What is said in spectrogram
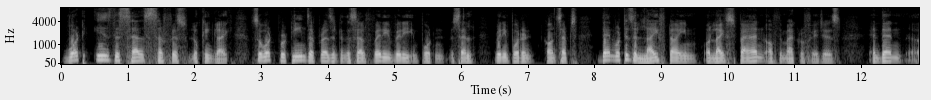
what is the cell surface looking like. So what proteins are present in the cell, very, very important cell, very important concepts. Then what is the lifetime or lifespan of the macrophages? And then uh,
